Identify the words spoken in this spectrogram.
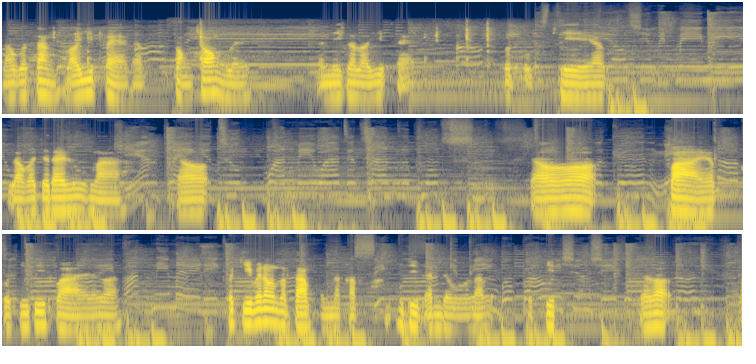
เราก็ตั้ง 128 ครับสองช่องเลย อันนี้ก็ 128 กดโอเคครับ เราก็จะได้รูปมา แล้ว แล้วก็ ไฟล์ครับ กดที่ที่ไฟล์แล้วก็เมื่อกี้ไม่ต้องตามตามผมนะครับดิดอันโดครับกดปิดแล้วก็ไฟ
